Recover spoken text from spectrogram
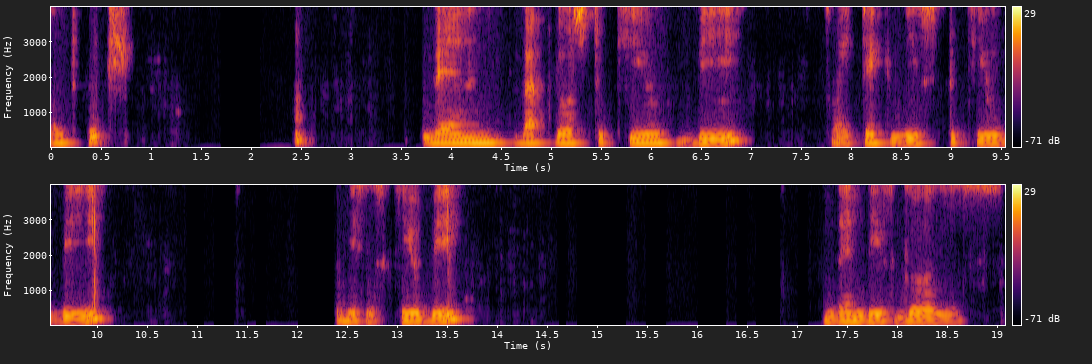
output, then that goes to QB. So I take this to QB. This is QB. Then this goes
